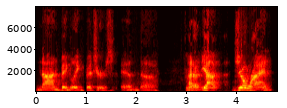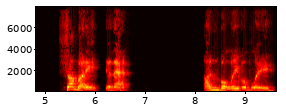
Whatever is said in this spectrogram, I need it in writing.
non big league pitchers, and uh, I don't. Yeah, Joe Ryan, somebody in that unbelievably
